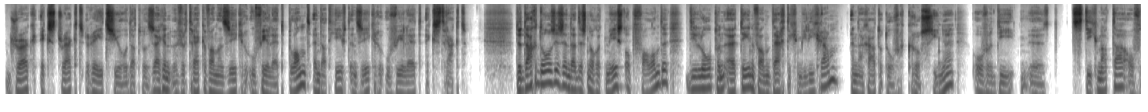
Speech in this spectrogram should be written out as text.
drug extract ratio. Dat wil zeggen, we vertrekken van een zekere hoeveelheid plant en dat geeft een zekere hoeveelheid extract. De dagdosis, en dat is nog het meest opvallende, die lopen uiteen van 30 milligram, en dan gaat het over crosine, over die uh, stigmata of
